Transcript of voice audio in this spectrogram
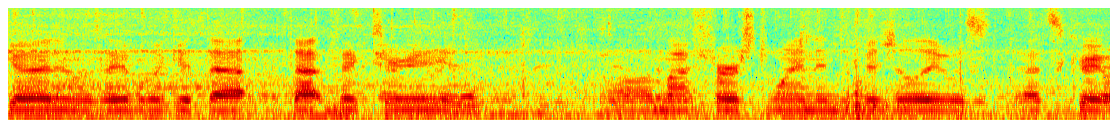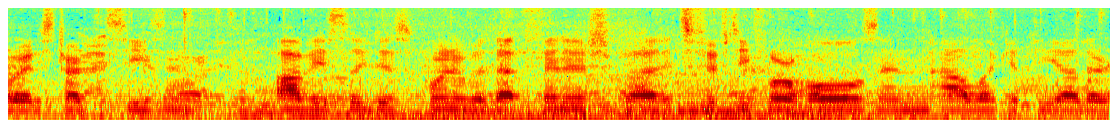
good and was able to get that that victory. And uh, my first win individually was that's a great way to start the season. Obviously disappointed with that finish, but it's 54 holes, and I'll look at the other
